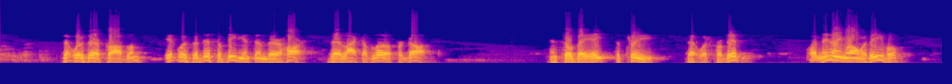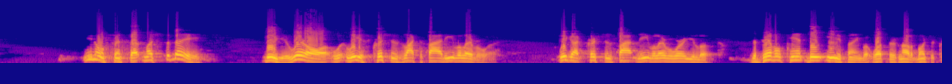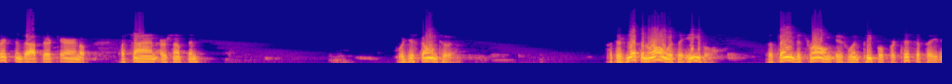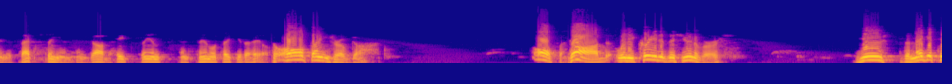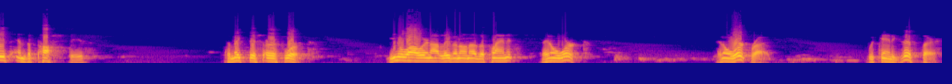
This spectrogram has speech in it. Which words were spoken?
that was their problem. It was the disobedience in their heart, their lack of love for God. And so they ate the tree that was forbidden. Wasn't anything wrong with evil. You don't sense that much today, do you? We're all, we as Christians like to fight evil everywhere. We got Christians fighting evil everywhere you look. The devil can't do anything but what there's not a bunch of Christians out there carrying a a sign or something, we're just on to him. But there's nothing wrong with the evil. The thing that's wrong is when people participate in it. That's sin, and God hates sin, and sin will take you to hell. So all things are of God. Oh, All. God, when He created this universe, used the negative and the positive to make this earth work. You know why we're not living on other planets? They don't work. They don't work right. We can't exist there.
